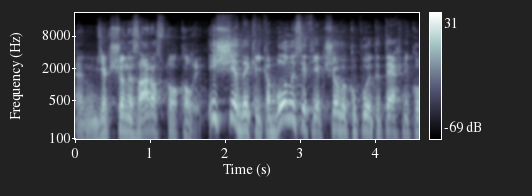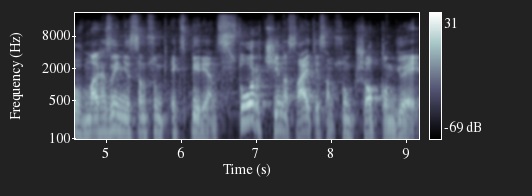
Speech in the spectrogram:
Ем, Якщо не зараз, то коли. І ще декілька бонусів, якщо ви купуєте техніку в магазині Samsung Experience Store чи на сайті samsungshop.com.ua.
